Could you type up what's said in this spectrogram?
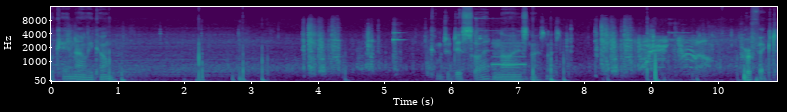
Okay, now he come. Come to this side. Nice, nice, nice. Perfect.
